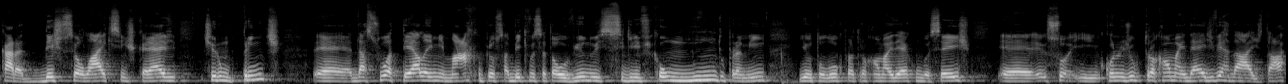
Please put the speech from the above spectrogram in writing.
cara, deixa o seu like, se inscreve, tira um print é, da sua tela e me marca para eu saber que você está ouvindo. Isso significa um mundo para mim e eu tô louco para trocar uma ideia com vocês. É, sou, e quando eu digo trocar uma ideia é de verdade, tá?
